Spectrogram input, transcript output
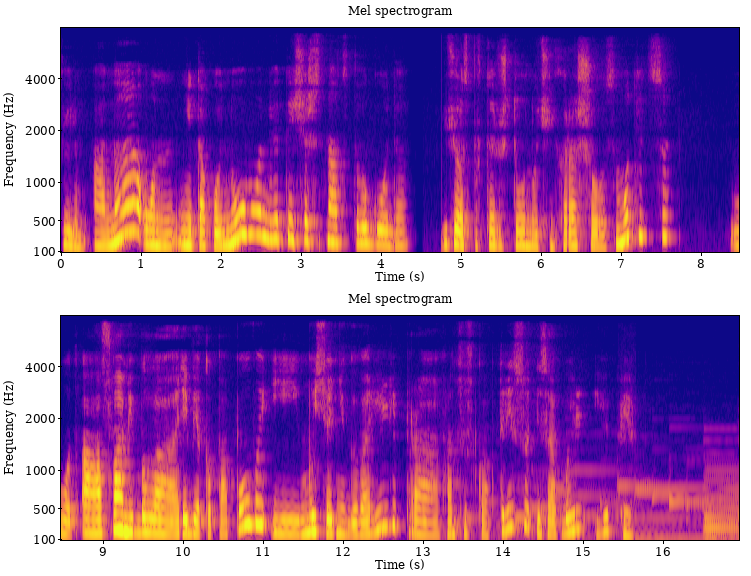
фильм «Она». Он не такой новый, он 2016 года. Еще раз повторю, что он очень хорошо смотрится. Вот. А с вами была Ребека Попова, и мы сегодня говорили про французскую актрису Изабель Юпер. thank you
